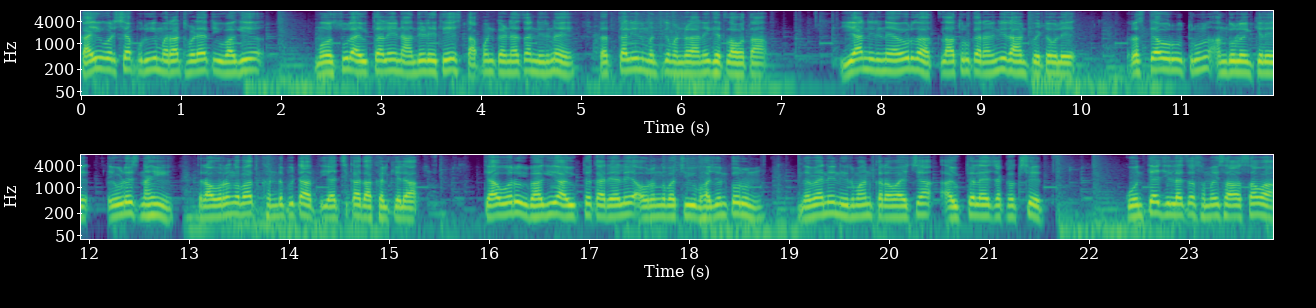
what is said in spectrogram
काही वर्षापूर्वी मराठवाड्यात विभागीय महसूल आयुक्तालय नांदेड येथे स्थापन करण्याचा निर्णय तत्कालीन मंत्रिमंडळाने घेतला होता. या निर्णयाविरोधात लातूरकरांनी रान पेटवले. रस्त्यावर उतरून आंदोलन केले. एवढेच नाही तर औरंगाबाद खंडपीठात याचिका दाखल केल्या. त्यावर विभागीय आयुक्त कार्यालय औरंगाबादचे विभाजन करून नव्याने निर्माण करावयाच्या आयुक्तालयाच्या कक्षेत कोणत्या जिल्ह्याचा समावेश असावा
